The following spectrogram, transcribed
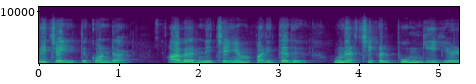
நிச்சயித்து கொண்டார். அவர் நிச்சயம் பழித்தது உணர்ச்சிகள் பொங்கி எழ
